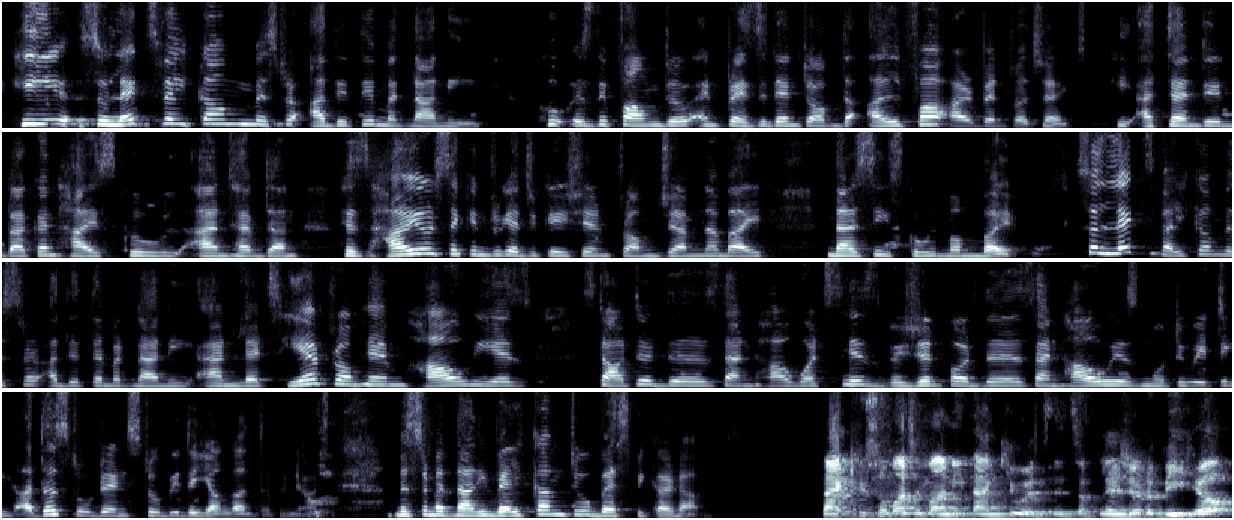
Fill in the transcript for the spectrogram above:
He so let's welcome Mr. Aditya Madnani, who is the founder and president of the Alpha Urban Project. He attended Bakan High School and have done his higher secondary education from Jamnabai Narsee School, Mumbai. So let's welcome Mr. Aditya Madnani and let's hear from him how he has started this and how what's his vision for this and how he is motivating other students to be the young entrepreneurs. Mr. Madnani, welcome to Best Speaker Hub. Thank you so much, Imani. Thank you. It's, it's a pleasure to be here.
